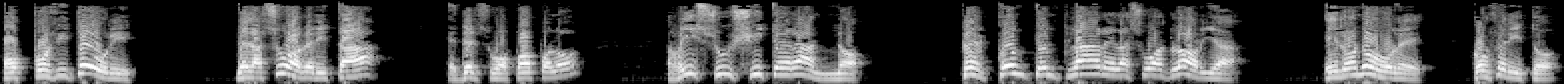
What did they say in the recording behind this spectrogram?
oppositori della sua verità e del suo popolo risusciteranno per contemplare la sua gloria e l'onore conferito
